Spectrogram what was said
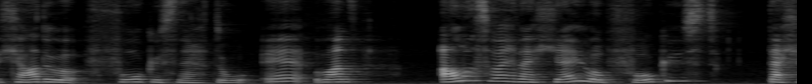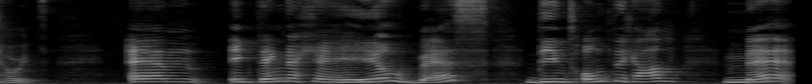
gaat uw focus naartoe? Want alles waar dat jij je op focust, dat groeit. En ik denk dat je heel wijs dient om te gaan met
